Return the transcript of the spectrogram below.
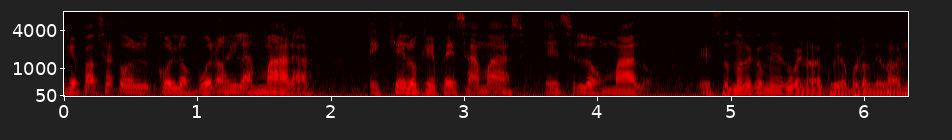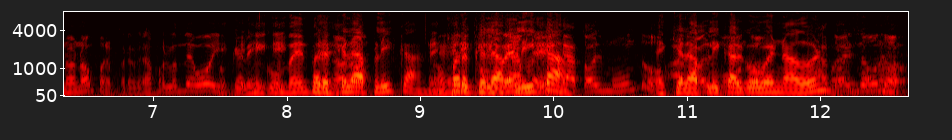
que pasa con, con los buenos y las malas es que lo que pesa más es lo malo. Eso no le conviene al gobernador, cuidado por donde va. No, no, pero, pero vea por dónde voy. Porque Es él es que- incumbente. Pero es no, que le no. aplica, no, Es pero es que le aplica. a todo el mundo. Es que le aplica al gobernador. a todo el mundo.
